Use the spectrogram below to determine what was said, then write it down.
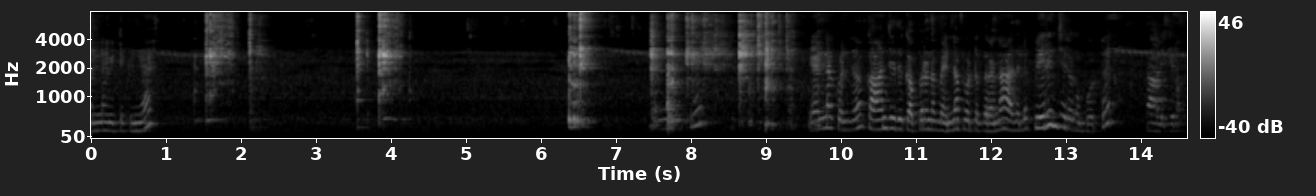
எண்ணெய் விட்டுக்குங்க. எண்ணெய் விட்டு எண்ணெய் கொஞ்சம் காஞ்சதுக்கப்புறம் நம்ம என்ன போட்டுக்கிறோன்னா அதில் பெருஞ்சீரகம் போட்டு தாளிக்கிறோம்.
